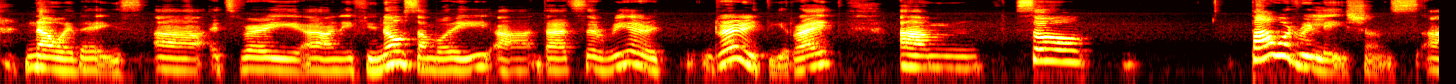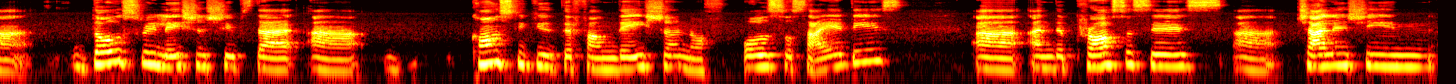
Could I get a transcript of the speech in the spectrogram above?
nowadays. Uh, it's very, uh, and if you know somebody, uh, that's a rare rarity, right? Um, so power relations, uh, those relationships that uh, constitute the foundation of all societies uh, and the processes challenging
